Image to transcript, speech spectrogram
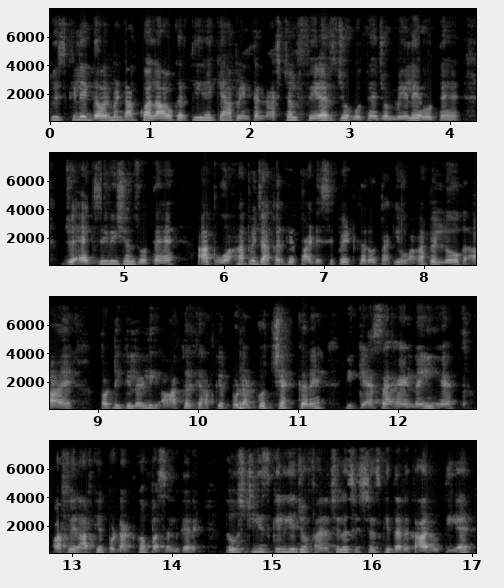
तो इसके लिए गवर्नमेंट आपको अलाउ करती है कि आप इंटरनेशनल फेयर जो होते हैं, जो मेले होते हैं, जो एग्जीबिशन होते हैं, आप वहाँ पे जाकर के पार्टिसिपेट करो ताकि वहाँ पे लोग आए पर्टिकुलरली आकर के आपके प्रोडक्ट को चेक करें कि कैसा है, नहीं है, और फिर आपके प्रोडक्ट को पसंद करें। तो उस चीज़ के लिए जो फाइनेंशियल असिस्टेंस की दरकार होती है,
